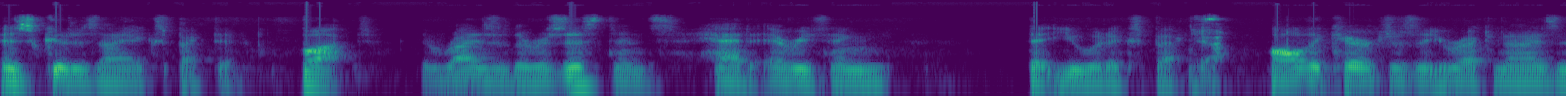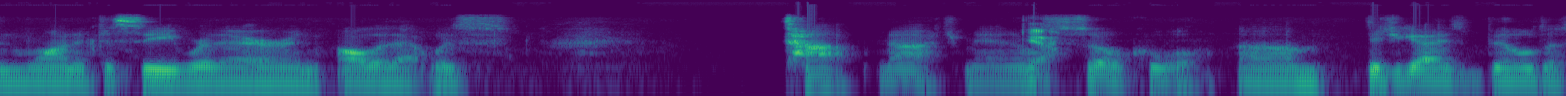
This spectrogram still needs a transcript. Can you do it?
as good as I expected. But the Rise of the Resistance had everything that you would expect. Yeah. All the characters that you recognize and wanted to see were there, and all of that was top notch, man. It was Yeah. so cool. Um, did you guys build a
